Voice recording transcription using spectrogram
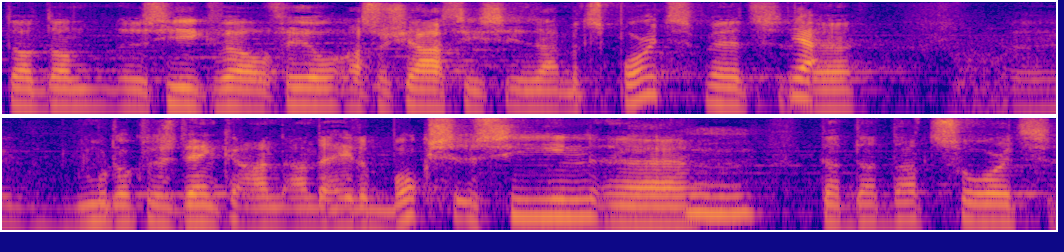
dan, dan zie ik wel veel associaties inderdaad met sport. Met, Ja. je moet ook dus denken aan, aan de hele box scene, Mhm. dat, dat, dat soort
